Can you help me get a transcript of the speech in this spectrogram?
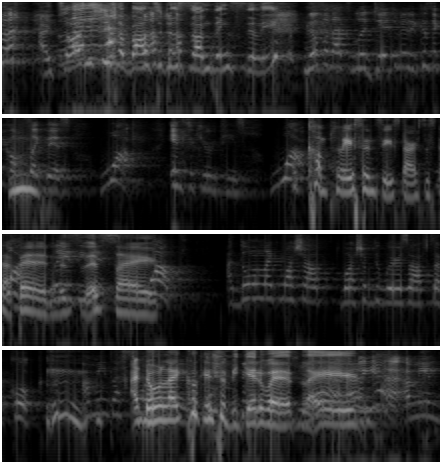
I told you she's about to do something silly. no, but that's legitimately because it comes mm. like this. What insecurities? What Complacency starts to step in. It's, it's like? I don't like wash up, wash up the wares after I cook. I mean that's I don't like cooking to begin with. But Like yeah, I mean,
